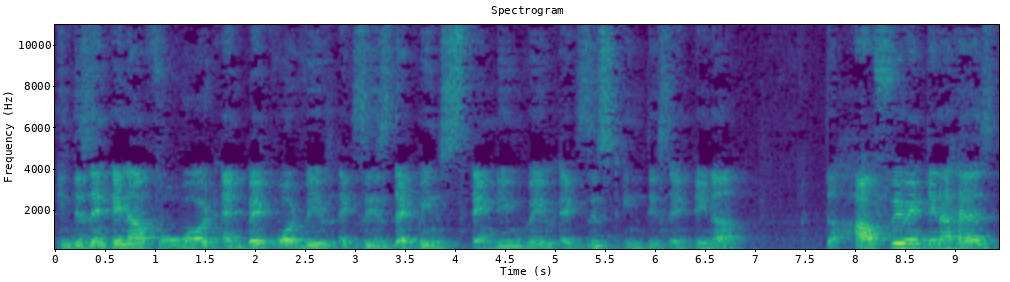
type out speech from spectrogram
In this antenna, forward and backward waves exist. That means standing wave exists in this antenna. The half wave antenna has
